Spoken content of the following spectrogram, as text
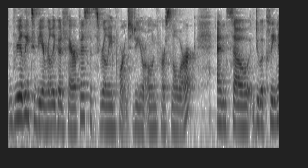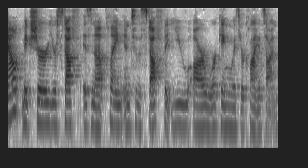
really to be a really good therapist it's really important to do your own personal work and so do a clean out make sure your stuff is not playing into the stuff that you are working with your clients on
